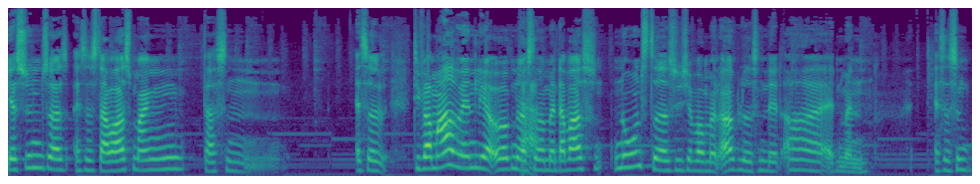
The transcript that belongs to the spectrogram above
jeg synes også, altså der var også mange, der sådan... Altså, de var meget venlige og åbne ja. Ja. og sådan noget, men der var også nogle steder, synes jeg, hvor man oplevede sådan lidt, åh, at man... Altså sådan,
